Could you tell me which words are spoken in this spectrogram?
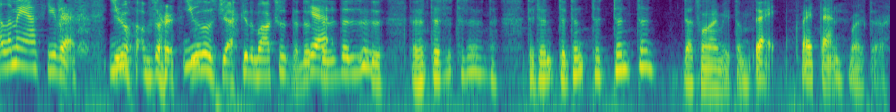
let me ask you this. You, know, I'm sorry. You, you- know those Jack in the Boxes? Yeah. That's when I meet them. Right. Right then. Right there.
